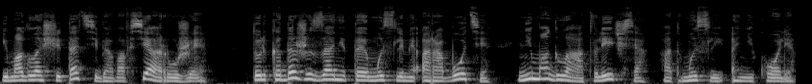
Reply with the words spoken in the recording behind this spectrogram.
и могла считать себя во всеоружие. Только даже занятая мыслями о работе не могла отвлечься от мыслей о Николе.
